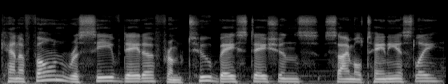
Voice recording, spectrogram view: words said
Can a phone receive data from two base stations simultaneously?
